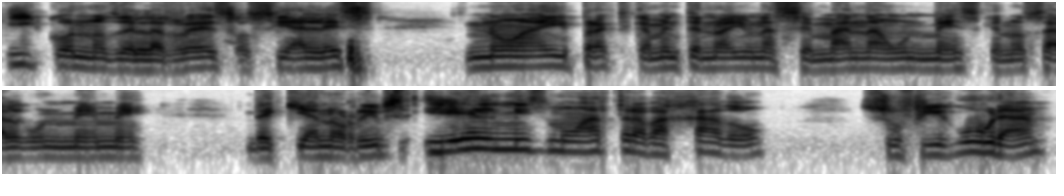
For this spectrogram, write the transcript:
íconos de las redes sociales. No hay, prácticamente no hay una semana, un mes que no salga un meme de Keanu Reeves. Y él mismo ha trabajado su figura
